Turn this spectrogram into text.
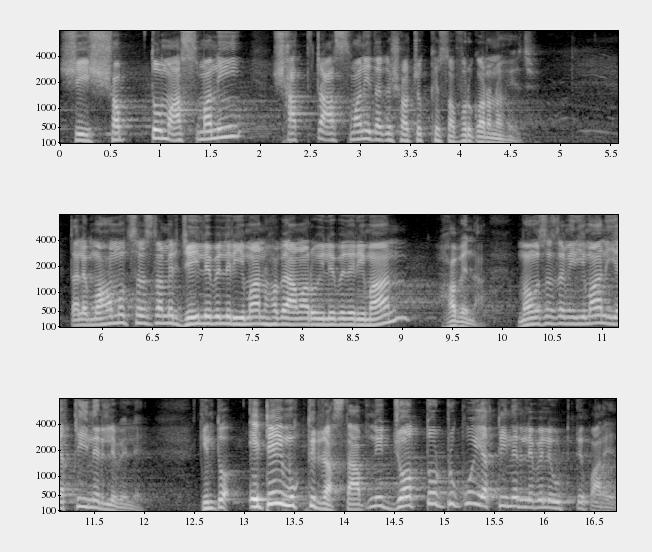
সেই সপ্তম আসমানই, সাতটা আসমানই তাকে স্বচক্ষে সফর করানো হয়েছে। তাহলে মোহাম্মদ সাল্লামের যেই লেভেলের ইমান হবে, আমার ওই লেভেলের ইমান হবে না। মোহাম্মদ সাল্লামের ইমান ইয়াকিনের লেভেলে। কিন্তু এটাই মুক্তির রাস্তা। আপনি যতটুকু ইয়াকিনের লেভেলে উঠতে পারেন,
